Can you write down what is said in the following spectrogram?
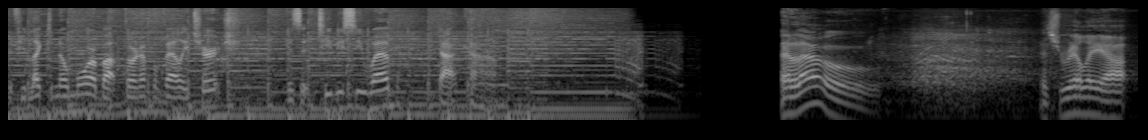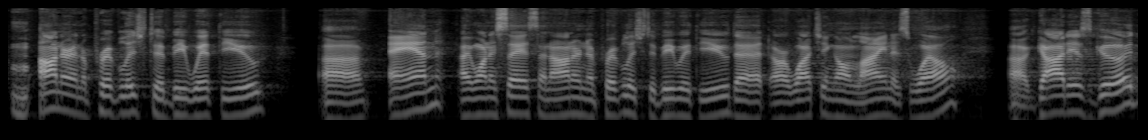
If you'd like to know more about Thornapple Valley Church, visit tvcweb.com. Hello. It's really an honor and a privilege to be with you. Uh, and I want to say it's an honor and a privilege to be with you that are watching online as well. Uh, God is good,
